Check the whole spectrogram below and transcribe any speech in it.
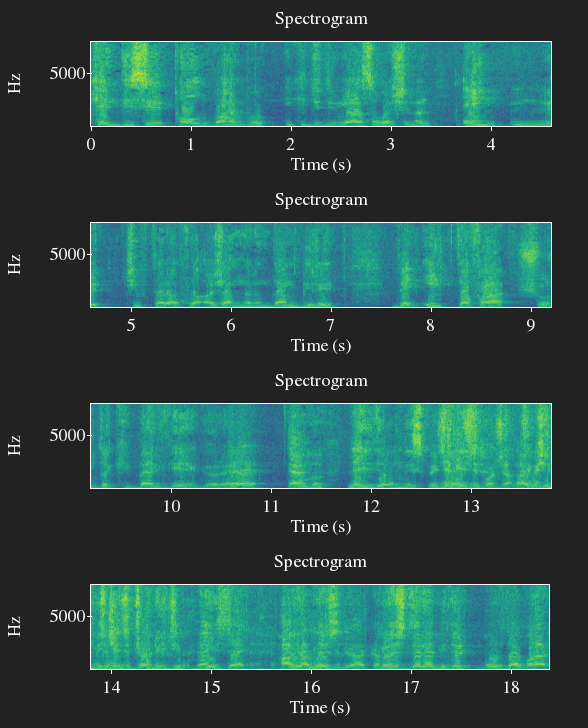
Kendisi Paul Warburg İkinci Dünya Savaşı'nın en ünlü çift taraflı ajanlarından biri. Ve ilk defa şuradaki belgeye göre Evet. onu neydi onun ismi? Jeep hocam. Ha, Jimmy Jimmy, Jeep, Jeep, Jimmy Jeep. Johnny Jeep neyse Hakan gö- Hakan gösterebilir. Burada var.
